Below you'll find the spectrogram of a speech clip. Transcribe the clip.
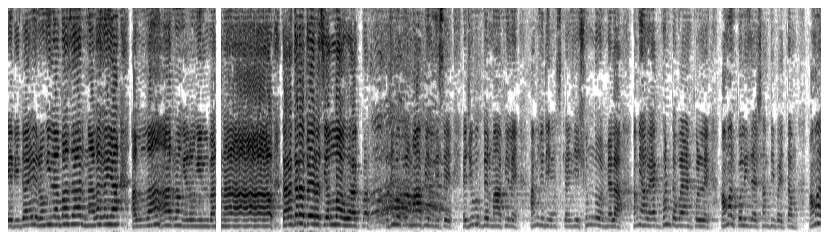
এ হৃদয়ে রঙিলা বাজার না লাগাইয়া আল্লাহর রঙে রঙিল বানাও। কারা কারা আল্লাহ যুবকরা মাহফিল দিছে। এই যুবকদের মাহফিলে আমি যদি এই যে সুন্দর মেলা, আমি আরও এক ঘণ্টা বয়ান করলে আমার কলিজায় শান্তি পাইতাম, আমার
